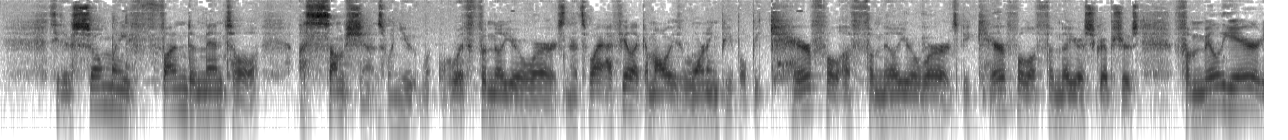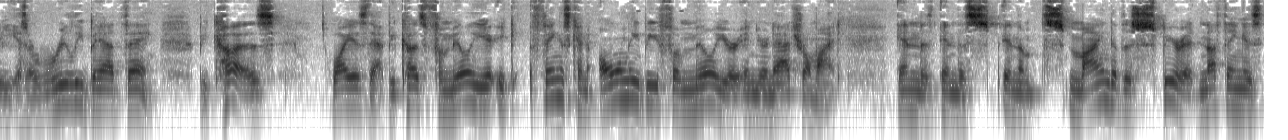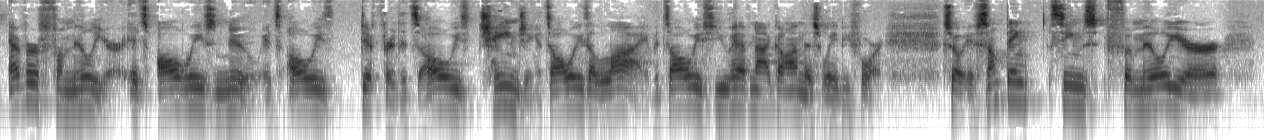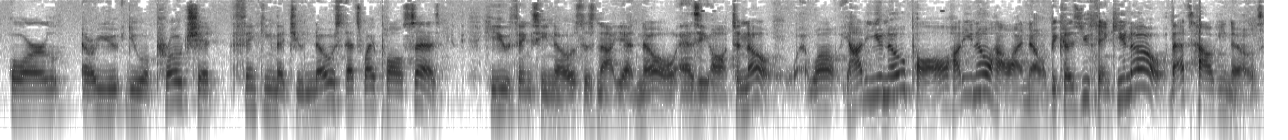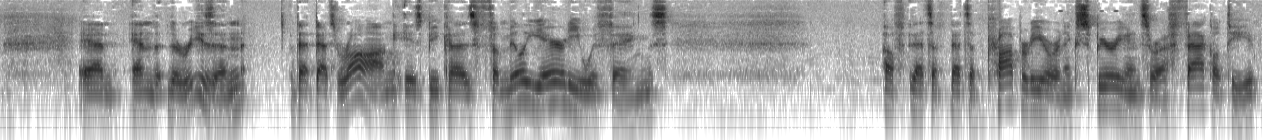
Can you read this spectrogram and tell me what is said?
see, there's so many fundamental assumptions when you with familiar words. And that's why I feel like I'm always warning people be careful of familiar words. Be careful of familiar scriptures. Familiarity is a really bad thing. Because why is that? Because familiar things can only be familiar in your natural mind in the in the in the mind of the spirit nothing is ever familiar it's always new it's always different it's always changing it's always alive it's always you have not gone this way before so if something seems familiar or or you you approach it thinking that you know that's why Paul says he who thinks he knows does not yet know as he ought to know. Well, how do you know, Paul? How do you know how I know? Because you think you know. That's how he knows. And and the reason that that's wrong is because familiarity with things that's a that's a property or an experience or a faculty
